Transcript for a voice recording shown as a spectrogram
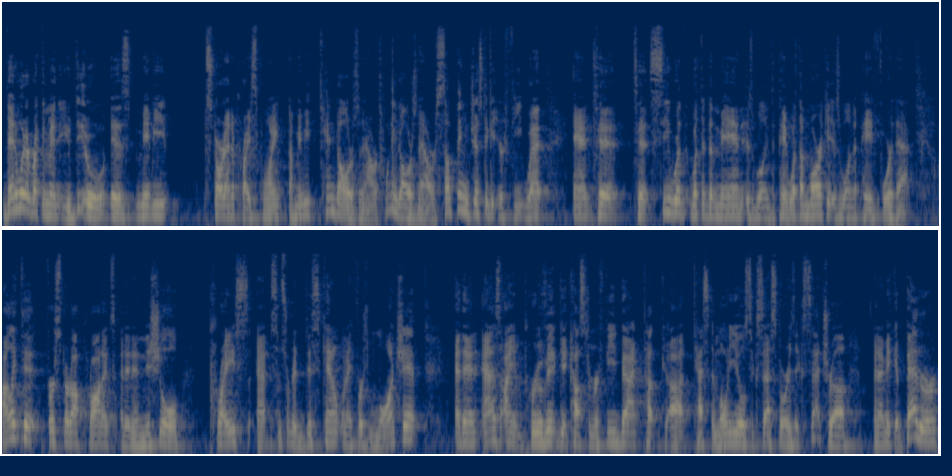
Then what I recommend that you do is maybe start at a price point of maybe $10 an hour, $20 an hour, something just to get your feet wet and to, to see where, what the demand is willing to pay, what the market is willing to pay for that. I like to first start off products at an initial price, at some sort of discount when I first launch it. And then as I improve it, get customer feedback, t- uh, testimonials, success stories, etc., and I make it better,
